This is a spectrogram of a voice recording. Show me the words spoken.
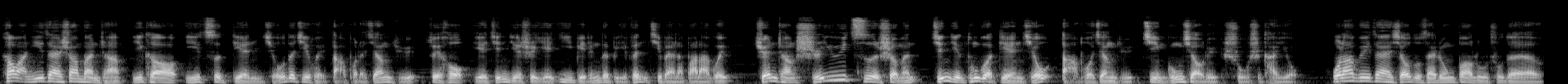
卡瓦尼在上半场依靠一次点球的机会打破了僵局，最后也仅仅是以一比零的比分击败了巴拉圭。全场十余次射门，仅仅通过点球打破僵局，进攻效率属实堪忧。乌拉圭在小组赛中暴露出的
